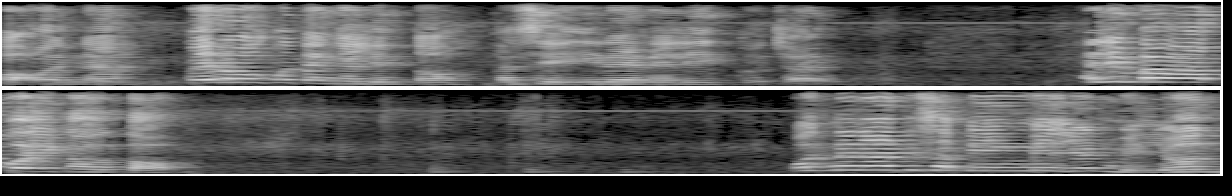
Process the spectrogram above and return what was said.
Oo na. Pero huwag mo tanggalin to kasi i-relate ko dyan. Halimbawa po ikaw to. Huwag na natin sabihin milyon-milyon.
